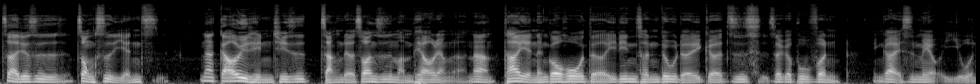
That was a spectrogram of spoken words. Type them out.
再就是重视颜值。那高玉婷其实长得算是蛮漂亮的，那她也能够获得一定程度的一个支持，这个部分应该也是没有疑问。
